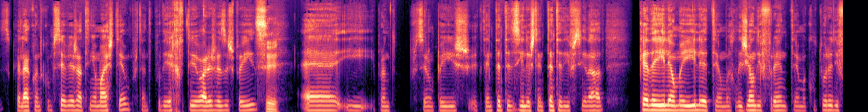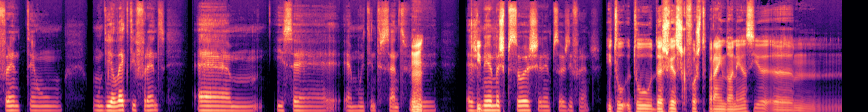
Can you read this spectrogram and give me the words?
se calhar quando comecei a ver já tinha mais tempo, portanto podia repetir várias vezes os países. Sim. Eh, e pronto, por ser um país que tem tantas ilhas, tem tanta diversidade, cada ilha é uma ilha, tem uma religião diferente, tem uma cultura diferente, tem um, um dialecto diferente. Ehm, isso é, é muito interessante ver as E- mesmas pessoas serem pessoas diferentes. E tu, tu, das vezes que foste para a Indonésia, hum,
